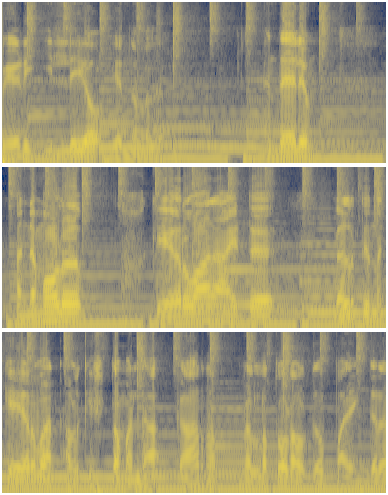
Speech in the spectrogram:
പേടി ഇല്ലയോ എന്നുള്ളത്. എന്തേലും അന്നമോൾ കയറുവാനായിട്ട് വെള്ളത്തിൽ നിന്ന് കയറുവാൻ അവൾക്ക് ഇഷ്ടമല്ല. കാരണം വെള്ളത്തോട് അവൾക്ക് ഭയങ്കര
